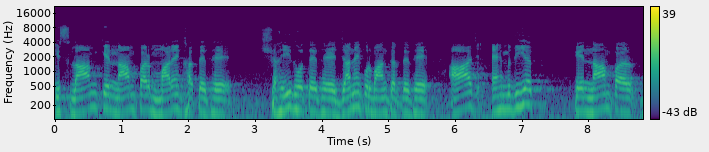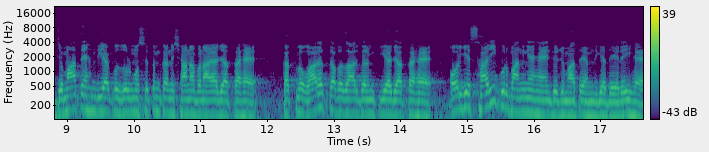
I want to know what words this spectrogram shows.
इस्लाम के नाम पर मारे खाते थे, शहीद होते थे, जाने कुर्बान करते थे। आज अहमदियत के नाम पर जमात अहमदिया को जुल्म सितम का निशाना बनाया जाता है। कत्ल गारत का बाज़ार गर्म किया जाता है। और ये सारी कुर्बानियाँ हैं जो जमात अहमदिया दे रही है।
